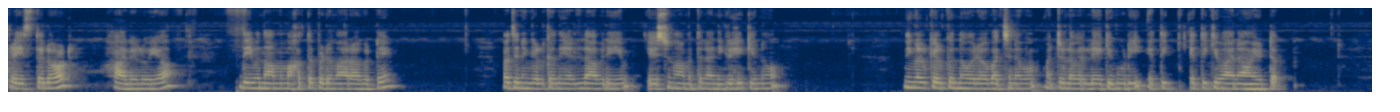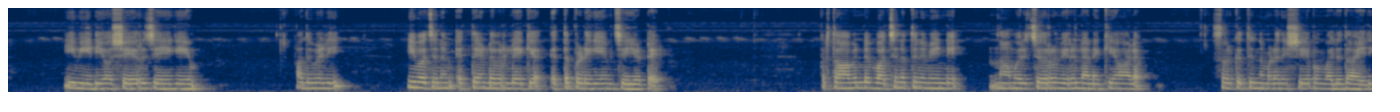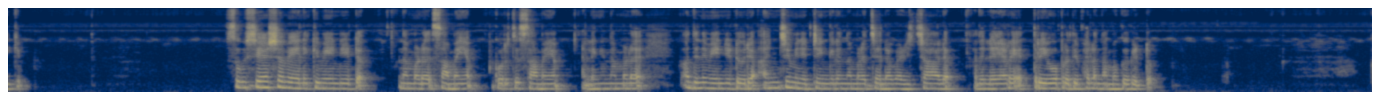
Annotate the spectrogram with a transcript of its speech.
Praise the load hallelujah ദൈവനാമം മഹത്വപ്പെടുമാറാകട്ടെ. വചനം കേൾക്കുന്ന എല്ലാവരെയും യേശുനാമത്തിൽ അനുഗ്രഹിക്കുന്നു. നിങ്ങൾ കേൾക്കുന്ന ഓരോ വചനവും മറ്റുള്ളവരിലേക്ക് കൂടി എത്തി എത്തിക്കുവാനായിട്ട് ഈ വീഡിയോ ഷെയർ ചെയ്യുകയും അതുവഴി ഈ വചനം എത്തേണ്ടവരിലേക്ക് എത്തപ്പെടുകയും ചെയ്യട്ടെ. കർത്താവിന്റെ വചനത്തിന് വേണ്ടി നാം ഒരു ചെറു വിരൽ അനക്കിയാൽ സ്വർഗത്തിൽ നമ്മുടെ നിക്ഷേപം വലുതായിരിക്കും. സുവിശേഷ വേലയ്ക്ക് വേണ്ടിയിട്ട് നമ്മുടെ സമയം കുറച്ച് സമയം അല്ലെങ്കിൽ നമ്മൾ അതിന് വേണ്ടിയിട്ട് ഒരു അഞ്ച് മിനിറ്റെങ്കിലും നമ്മൾ ചിലവഴിച്ചാൽ അതിലേറെ എത്രയോ പ്രതിഫലം നമുക്ക് കിട്ടും.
